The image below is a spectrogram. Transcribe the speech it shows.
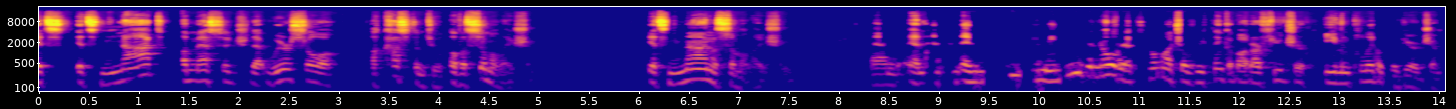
It's it's not a message that we're so accustomed to of assimilation. It's non-assimilation. And and and, and we need to know that so much as we think about our future even politically here jim.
